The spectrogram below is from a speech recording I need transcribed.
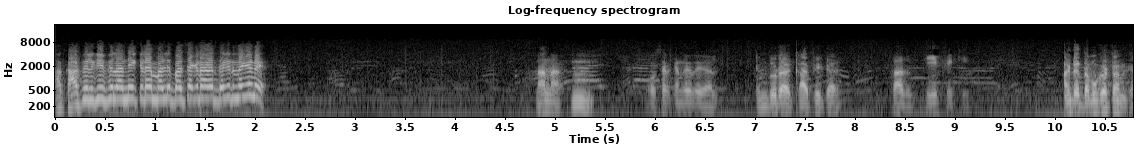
ఆ కాఫీలు గీఫీలు అన్ని ఇక్కడే మళ్ళీ బస్ ఎక్కడ? దగ్గర దిగండి నాన్న. ఒకసారి కింద దిగాలి. ఎందురా కాఫీకా? కాదు కీఫీకి అంటే దమ్ము కొట్టానుక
